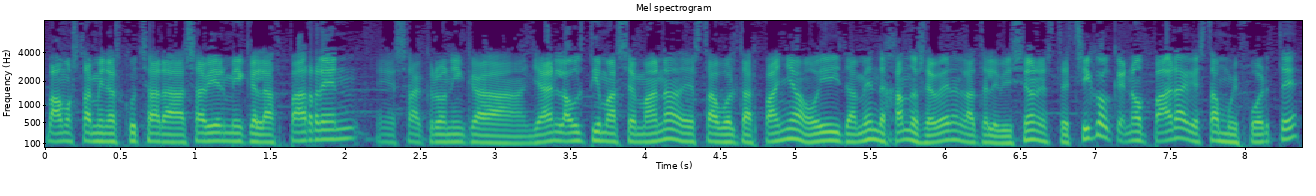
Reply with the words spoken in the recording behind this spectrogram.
Vamos también a escuchar a Xavier Miquel Azparren, esa crónica ya en la última semana de esta Vuelta a España. Hoy también dejándose ver en la televisión este chico que no para, que está muy fuerte.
